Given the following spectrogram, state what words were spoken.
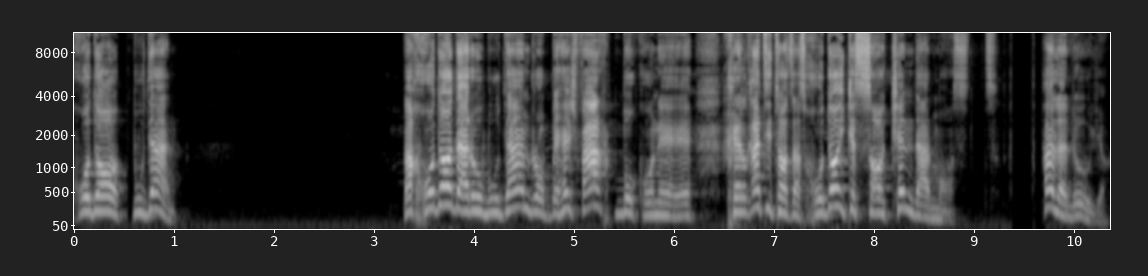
خدا بودن. و خدا در او بودن رو بهش فرق بکنه خلقتی تازه از خدایی که ساکن در ماست. هللویا.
